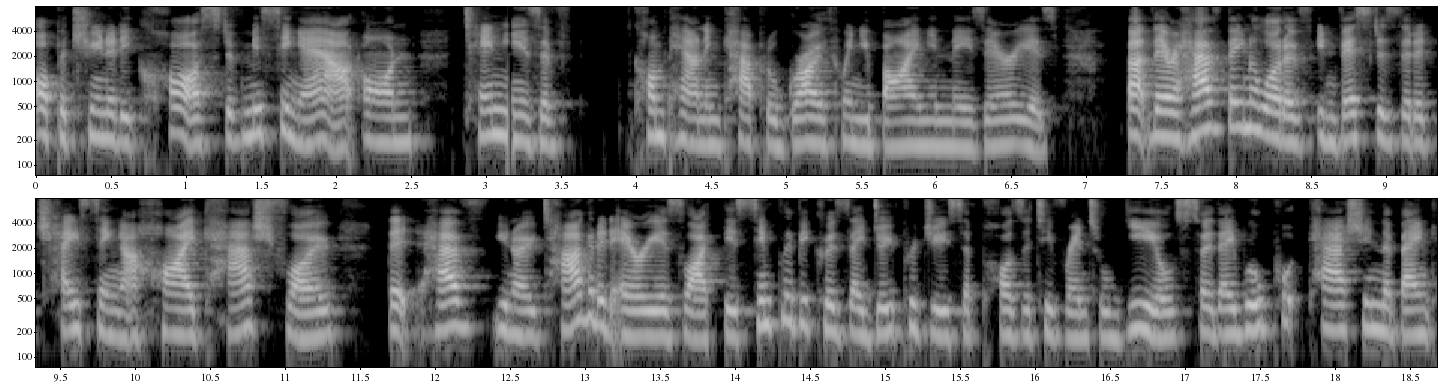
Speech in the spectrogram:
opportunity cost of missing out on 10 years of compounding capital growth when you're buying in these areas. But there have been a lot of investors that are chasing a high cash flow that have, you know, targeted areas like this simply because they do produce a positive rental yield. So they will put cash in the bank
